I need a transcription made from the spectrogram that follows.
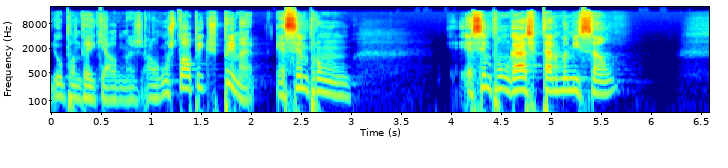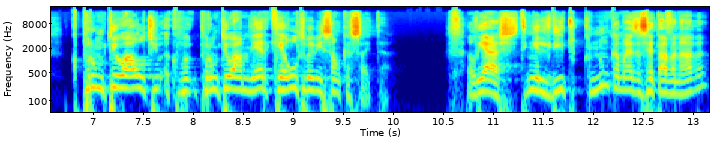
Eu apontei aqui algumas, alguns tópicos. Primeiro, é sempre um é sempre um gajo que está numa missão que prometeu à, última, que prometeu à mulher que é a última missão que aceita. Aliás, tinha-lhe dito que nunca mais aceitava nada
